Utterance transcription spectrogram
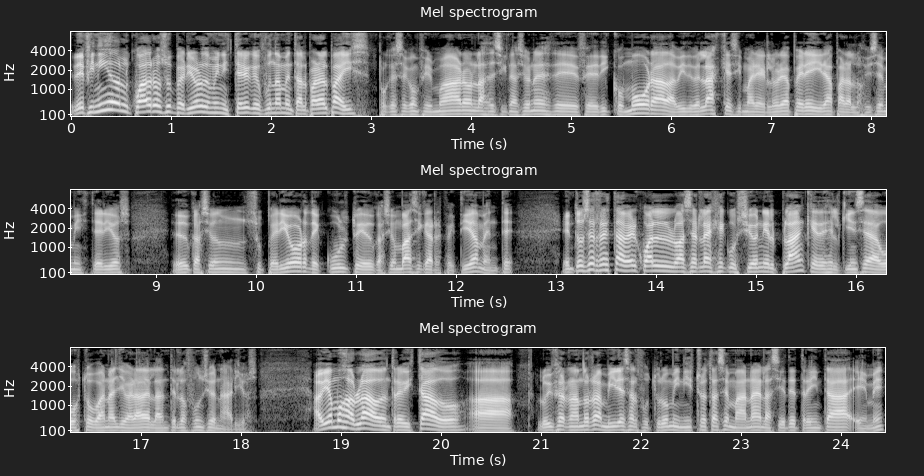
Definido el cuadro superior de un ministerio que es fundamental para el país, porque se confirmaron las designaciones de Federico Mora, David Velázquez y María Gloria Pereira para los viceministerios de Educación Superior, de Culto y Educación Básica respectivamente, entonces resta ver cuál va a ser la ejecución y el plan que desde el 15 de agosto van a llevar adelante los funcionarios. Habíamos hablado, entrevistado a Luis Fernando Ramírez, al futuro ministro esta semana en las 7.30 am,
